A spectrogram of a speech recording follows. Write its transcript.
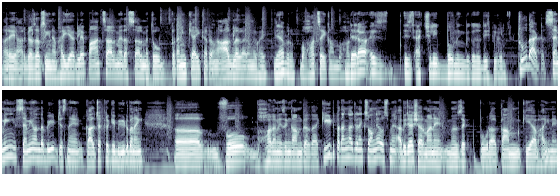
अरे यार गजब सीन है भाई ये अगले पाँच साल में दस साल में तो पता नहीं क्या ही कर रहे होंगे आग लगा रहे होंगे भाई। या ब्रो बहुत सही काम बहुत Dera is is actually booming because of these people. True that Semi Semi on the beat जिसने कालचक्र की बीट बनाई वो बहुत अमेजिंग काम करता है। कीट पतंगा जो नेक्स्ट सॉन्ग है उसमें अभिजय शर्मा ने म्यूज़िक पूरा काम किया भाई ने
